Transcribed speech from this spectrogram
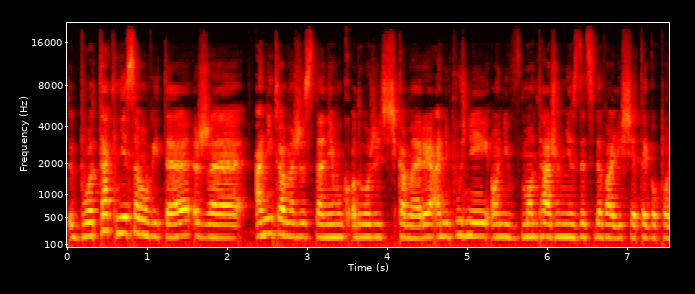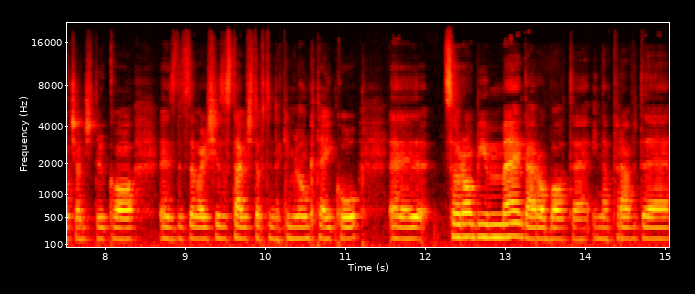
było tak niesamowite, że ani kamerzysta nie mógł odłożyć kamery, ani później oni w montażu nie zdecydowali się tego pociąć, tylko e, zdecydowali się zostawić to w tym takim long take'u, co robi mega robotę i naprawdę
